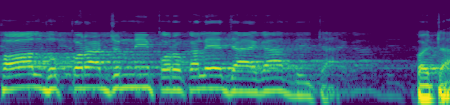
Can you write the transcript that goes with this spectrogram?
ফল ভোগ করার জন্য পরকালে জায়গা দুইটা। কয়টা?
